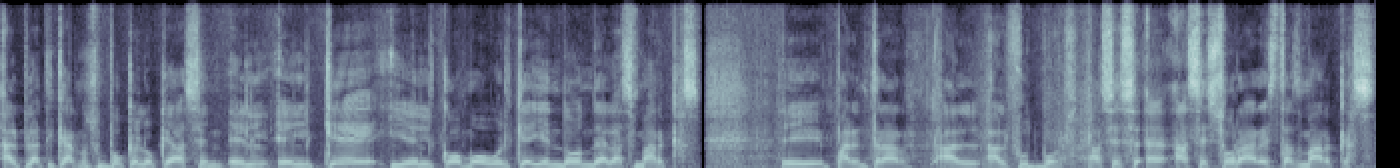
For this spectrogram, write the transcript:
al platicarnos un poco de lo que hacen, el, el qué y el cómo o el qué y en dónde a las marcas eh, para entrar al, al fútbol, ases- asesorar estas marcas.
